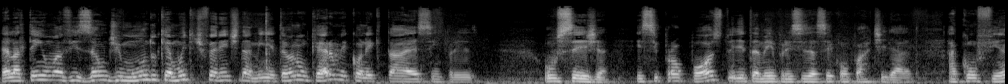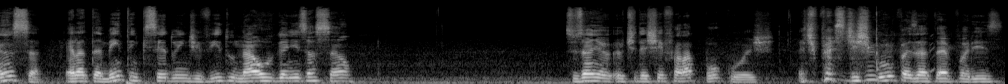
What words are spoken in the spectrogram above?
ela tem uma visão de mundo que é muito diferente da minha, então eu não quero me conectar a essa empresa. Ou seja, esse propósito ele também precisa ser compartilhado. A confiança, ela também tem que ser do indivíduo na organização. Suzane, eu, te deixei falar pouco hoje. Eu te peço desculpas até por isso.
